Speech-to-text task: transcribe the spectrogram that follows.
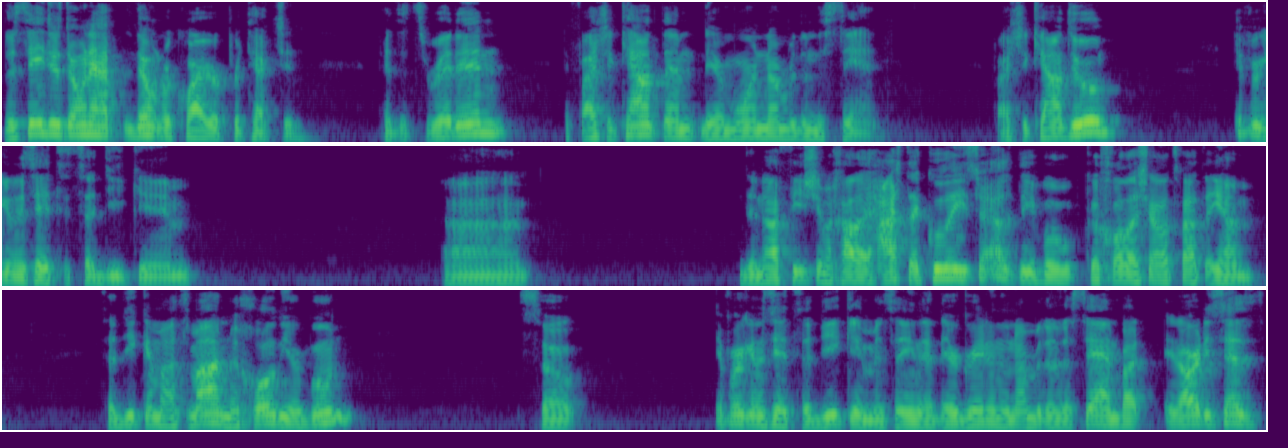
the sages don't have don't require protection, as it's written if I should count them, they are more in number than the stand. If I should count who? If we're going to say it's a tzaddikim, uh, So, if we're going to say tzaddikim and saying that they're greater in the number than the sand, but it already says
